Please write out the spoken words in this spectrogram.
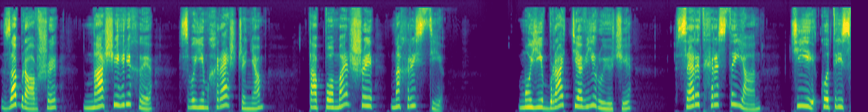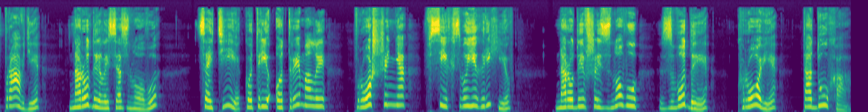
забравши наші гріхи своїм хрещенням та померши на Христі. Мої браття віруючі, серед християн, ті, котрі справді народилися знову, це ті, котрі отримали прощення всіх своїх гріхів, народившись знову з води, крові та духа.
